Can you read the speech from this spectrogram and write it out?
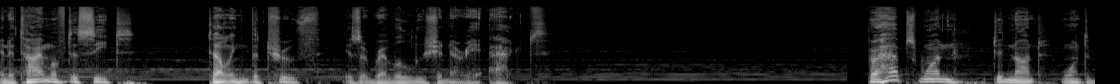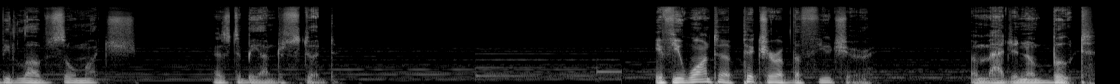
In a time of deceit, telling the truth is a revolutionary act. Perhaps one did not want to be loved so much as to be understood. If you want a picture of the future, imagine a boot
